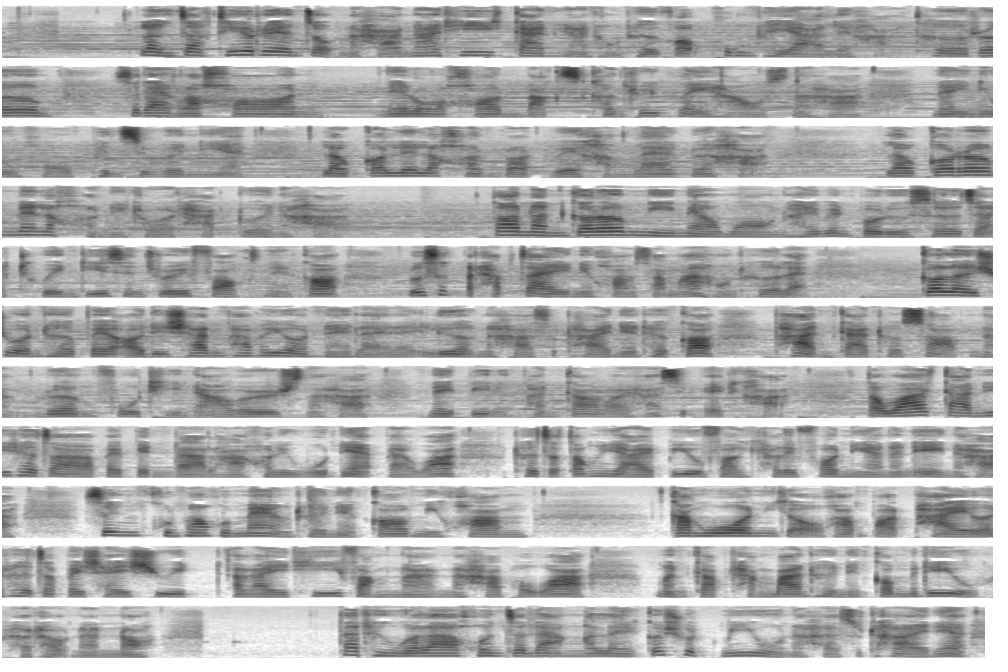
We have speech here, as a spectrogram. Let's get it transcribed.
หลังจากที่เรียนจบนะคะ หน้าที่การงานของเธอก็พุ่งทะยานเลยค่ะ เธอเริ่มแสดงละครในโรงละคร Bucks Country Playhouse นะคะ ใน New Hope Pennsylvania แล้วก็เล่นละครบรอดเวย์ครั้งแรกด้วยค่ะ แล้วก็เริ่มเล่นละครในโทรทัศน์ด้วยนะคะ ตอนนั้นก็เริ่มมีแมวมองให้เป็นโปรดิวเซอร์จาก 20th Century Fox เนี่ยก็รู้สึกประทับใจในความสามารถของเธอแหละ ก็เลยชวนเธอไป audition ภาพยนตร์ในหลาย ๆ เรื่องนะคะ สุดท้ายเนี่ยเธอก็ผ่านการทดสอบหนังเรื่อง 14 hours นะคะ ในปี 1951 ค่ะ แต่ว่าการที่เธอจะไปเป็นดาราฮอลลีวูดเนี่ย แปลว่าเธอจะต้องย้ายไปอยู่ฝั่งแคลิฟอร์เนียนั่นเองนะคะ ซึ่งคุณพ่อคุณแม่ของเธอเนี่ยก็มีความกังวลเกี่ยวกับความปลอดภัยว่าเธอจะไปใช้ชีวิตอะไรที่ฝั่งนั้นนะคะ เพราะว่าเหมือนกับทางบ้านเธอเนี่ยก็ไม่ได้อยู่แถวๆนั้นเนาะ แต่ถึงเวลาคนจะดังอะไรก็ฉุดไม่อยู่นะคะ สุดท้ายเนี่ย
